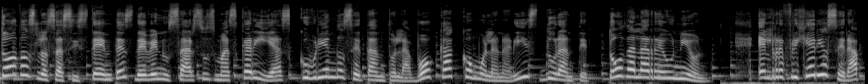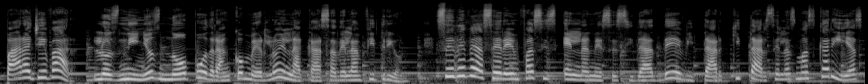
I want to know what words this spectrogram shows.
Todos los asistentes deben usar sus mascarillas cubriéndose tanto la boca como la nariz durante toda la reunión. El refrigerio será para llevar. Los niños no podrán comerlo en la casa del anfitrión. Se debe hacer énfasis en la necesidad de evitar quitarse las mascarillas,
